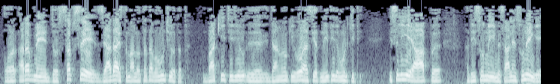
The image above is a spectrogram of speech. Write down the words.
اور عرب میں جو سب سے زیادہ استعمال ہوتا تھا، وہ اونٹ ہی ہوتا تھا۔ باقی چیزوں جانوروں کی وہ حیثیت نہیں تھی جو اونٹ کی تھی۔ اس لیے آپ حدیثوں میں یہ مثالیں سنیں گے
